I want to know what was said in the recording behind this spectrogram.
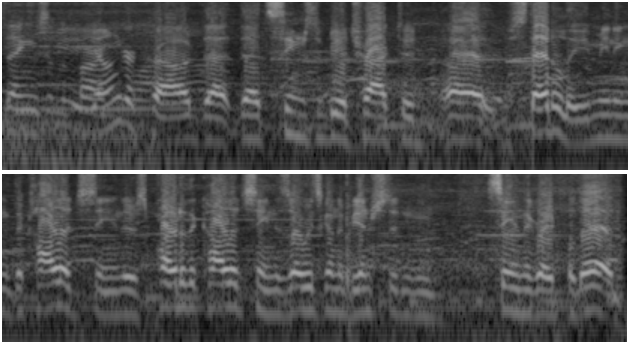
things in the parking younger lot. crowd that, that seems to be attracted uh, steadily, meaning the college scene. There's part of the college scene is always going to be interested in seeing the Grateful Dead.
